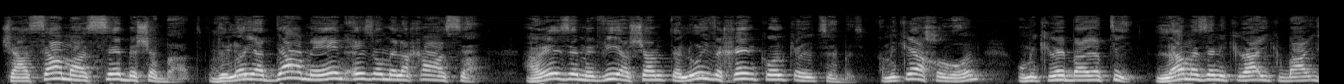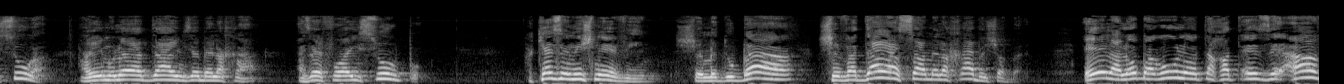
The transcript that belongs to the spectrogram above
שעשה מעשה בשבת ולא ידע מהן איזו מלאכה עשה. הרי זה מביא אשם תלוי וכן כל כיוצא בזה. המקרה האחרון הוא מקרה בעייתי. למה זה נקרא יקבע איסורה? הרי אם הוא לא ידע אם זה מלאכה, אז איפה האיסור פה? הכסף משנה הבין שמדובר שוודאי עשה מלאכה בשבת, אלא לא ברור לו תחת איזה אב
